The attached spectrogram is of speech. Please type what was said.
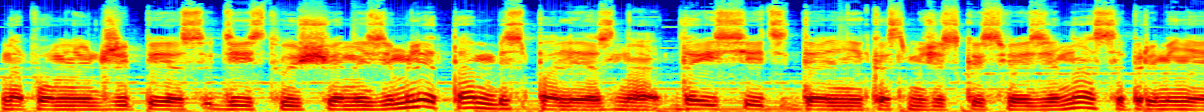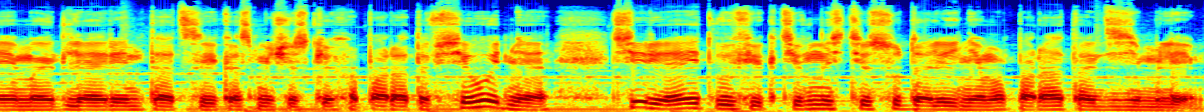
Напомню, GPS, действующая на Земле, там бесполезна, да и сеть дальней космической связи НАСА, применяемая для ориентации космических аппаратов сегодня, теряет в эффективности эффективности с удалением аппарата от Земли.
